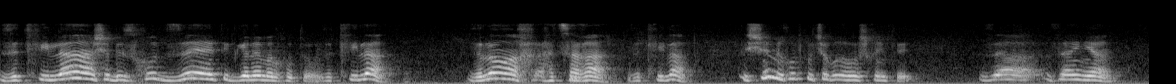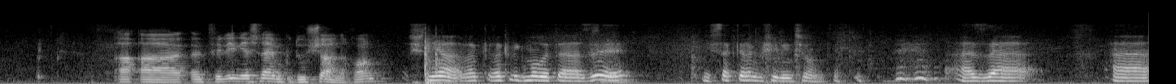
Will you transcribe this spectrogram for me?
זה תפילה שבזכות זה תתגלה מלכותו, זה תפילה. זה לא הצהרה, זה תפילה. לשם ייחוד קודשא בריך ושכינתה. זה, זה העניין. התפילין יש להם קדושה, נכון? שנייה, רק, רק לגמור את הזה, נפסקתי רק בשביל לנשום. אז ה, ה,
